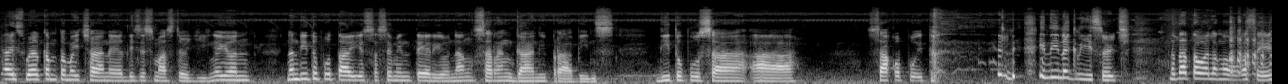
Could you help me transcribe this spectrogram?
Guys, welcome to my channel. This is Master G. Ngayon, nandito po tayo sa sementeryo ng Sarangani Province. Dito po sa ah, sako po ito. Hindi nag-research. Natatawa lang ako kasi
